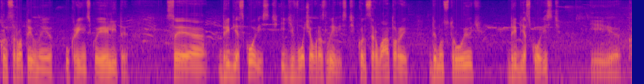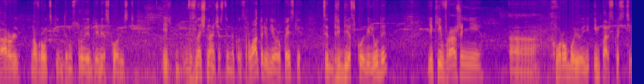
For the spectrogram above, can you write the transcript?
консервативної української еліти. Це дріб'язковість і дівоча вразливість. Консерватори демонструють дріб'язковість, і Кароль Навроцький демонструє дріб'язковість. І значна частина консерваторів європейських це дріб'язкові люди, які вражені е, хворобою імперськості.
